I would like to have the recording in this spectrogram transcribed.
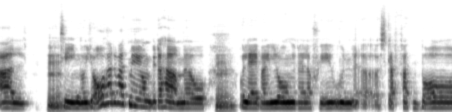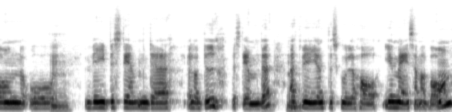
allting och jag hade varit med om det här med att, att leva i en lång relation, eh, skaffat barn och vi bestämde, eller du bestämde, att vi inte skulle ha gemensamma barn.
